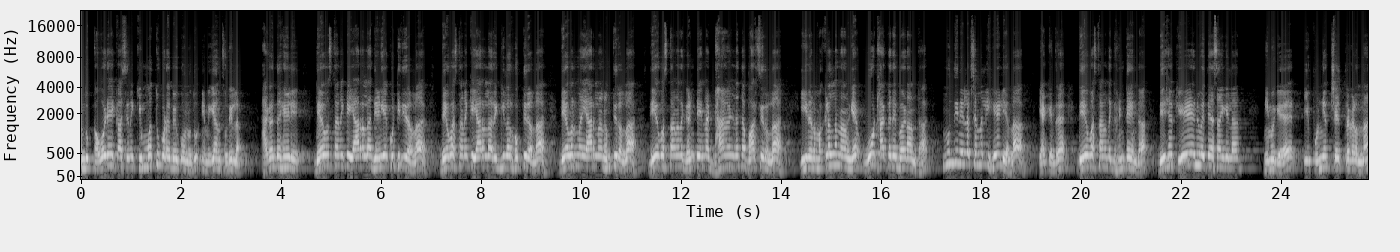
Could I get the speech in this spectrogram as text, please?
ಒಂದು ಕವಡೆ ಕಾಸಿನ ಕಿಮ್ಮತ್ತು ಕೊಡಬೇಕು ಅನ್ನೋದು ನಿಮಗೆ ಅನ್ಸೋದಿಲ್ಲ. ಹಾಗಂತ ಹೇಳಿ, ದೇವಸ್ಥಾನಕ್ಕೆ ಯಾರೆಲ್ಲ ದೇಣಿಗೆ ಕೊಟ್ಟಿದ್ದೀರಲ್ಲ, ದೇವಸ್ಥಾನಕ್ಕೆ ಯಾರೆಲ್ಲ ರೆಗ್ಯುಲರ್ ಹೋಗ್ತಿರಲ್ಲ, ದೇವರನ್ನ ಯಾರೆಲ್ಲ ನಂಬ್ತಿರಲ್ಲ, ದೇವಸ್ಥಾನದ ಗಂಟೆಯನ್ನ ಢಾಣ್ ಅಂತ ಬಾರಿಸಿರಲ್ಲ ಈ ನನ್ನ ಮಕ್ಕಳೆಲ್ಲ ನನಗೆ ಓಟ್ ಹಾಕದೆ ಬೇಡ ಅಂತ ಮುಂದಿನ ಎಲೆಕ್ಷನ್ನಲ್ಲಿ ಹೇಳಿ ಅಲ್ಲ? ಯಾಕೆಂದ್ರೆ ದೇವಸ್ಥಾನದ ಗಂಟೆಯಿಂದ ದೇಶಕ್ಕೆ ಏನು ವ್ಯತ್ಯಾಸ ಆಗಿಲ್ಲ? ನಿಮಗೆ ಈ ಪುಣ್ಯಕ್ಷೇತ್ರಗಳನ್ನು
